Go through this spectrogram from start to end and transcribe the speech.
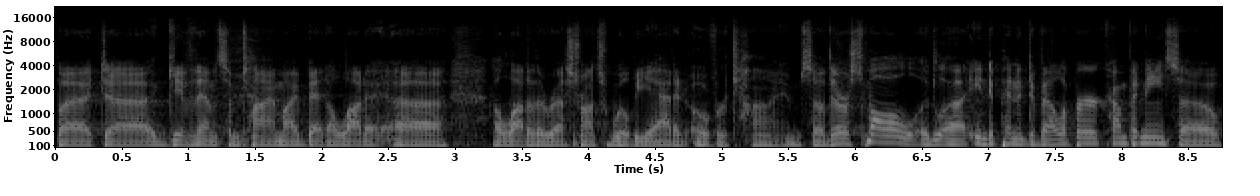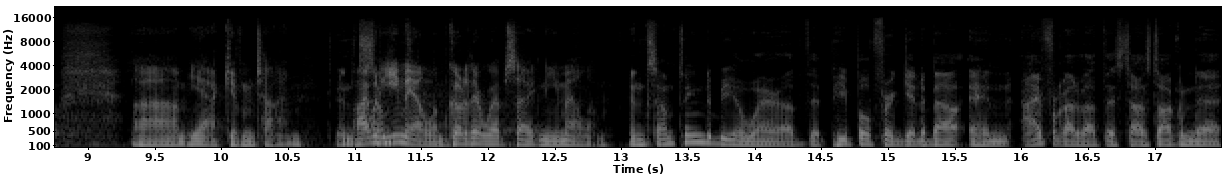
but uh, give them some time. I bet a lot of uh, a lot of the restaurants will be added over time. So they're a small uh, independent developer company. So um, yeah, give them time. And I would some- email them. Go to their website and email them. And something to be aware of that people forget about, and I forgot about this. I was talking to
